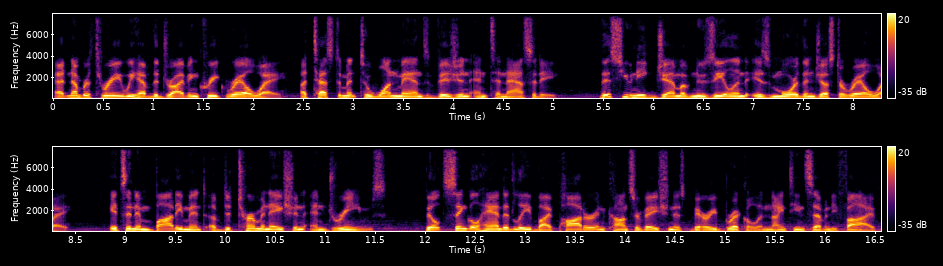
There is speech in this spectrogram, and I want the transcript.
At number 3 we have the Driving Creek Railway, a testament to one man's vision and tenacity. This unique gem of New Zealand is more than just a railway. It's an embodiment of determination and dreams. Built single-handedly by potter and conservationist Barry Brickell in 1975,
